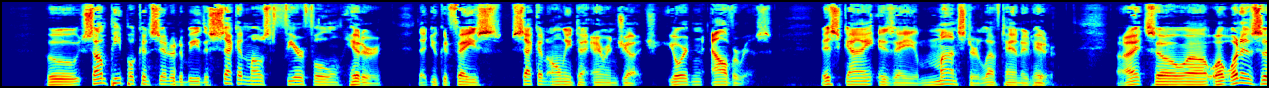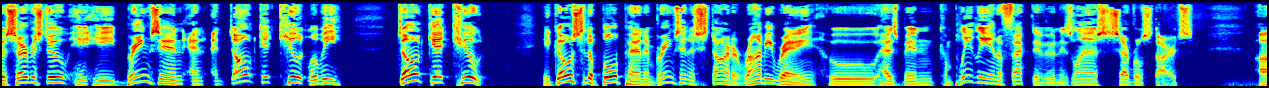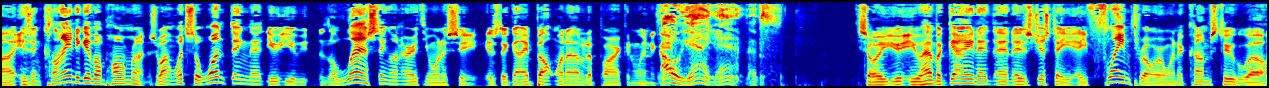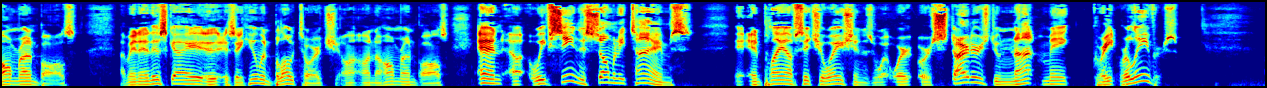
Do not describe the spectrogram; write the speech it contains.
who some people consider to be the second most fearful hitter that you could face, second only to Aaron Judge. Yordan Alvarez. This guy is a monster left-handed hitter. All right. So uh, what, what does uh, Servais do? He, he brings in and, and don't get cute, Louie. Don't get cute. He goes to the bullpen and brings in a starter, Robbie Ray, who has been completely ineffective in his last several starts. Uh, is inclined to give up home runs. Well, what's the one thing that you, you the last thing on earth you want to see is the guy belt one out of the park and win the game. Oh yeah, yeah, that's so you you have a guy that, that is just a, a flamethrower when it comes to uh, home run balls. I mean, this guy is a human blowtorch on, on the home run balls, and uh, we've seen this so many times in playoff situations where, where, where starters do not make great relievers.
